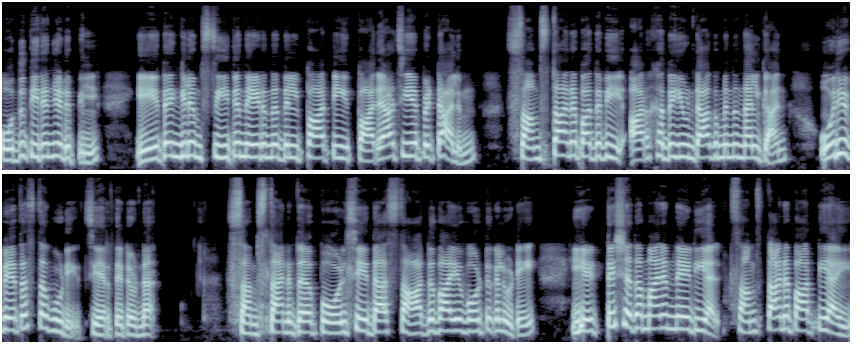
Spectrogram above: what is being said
പൊതു തിരഞ്ഞെടുപ്പിൽ ഏതെങ്കിലും സീറ്റ് നേടുന്നതിൽ പാർട്ടി പരാജയപ്പെട്ടാലും സംസ്ഥാന പദവി അർഹതയുണ്ടാകുമെന്ന് നൽകാൻ ഒരു വ്യവസ്ഥ കൂടി ചേർത്തിട്ടുണ്ട്. സംസ്ഥാനത്ത് പോൾ ചെയ്ത സാധുവായ വോട്ടുകളുടെ എട്ട് ശതമാനം നേടിയാൽ സംസ്ഥാന പാർട്ടിയായി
